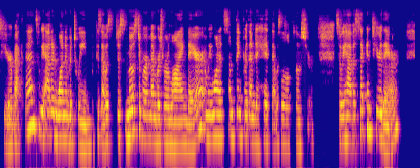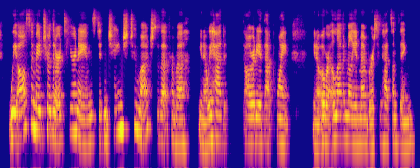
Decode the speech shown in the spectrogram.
tier back then. So we added one in between because that was just most of our members were lying there and we wanted something for them to hit that was a little closer. So we have a second tier there. We also made sure that our tier names didn't change too much so that from a, you know, we had already at that point, you know, over 11 million members who had something.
